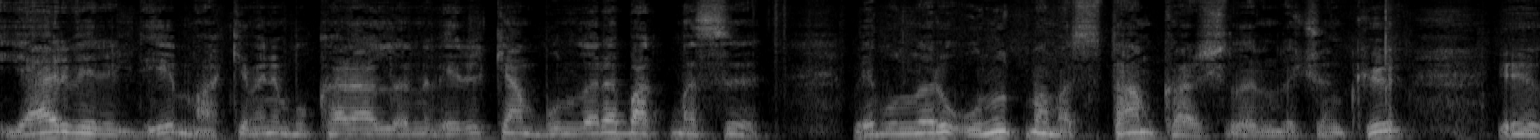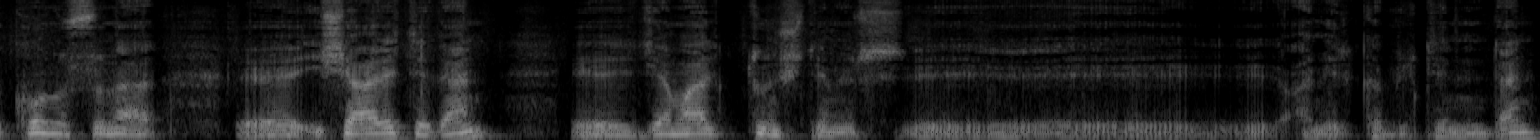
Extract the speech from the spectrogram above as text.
yer verildiği mahkemenin bu kararlarını verirken bunlara bakması ve bunları unutmaması tam karşılarında çünkü e, konusuna işaret eden Cemal Tunçdemir e, Amerika bülteninden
